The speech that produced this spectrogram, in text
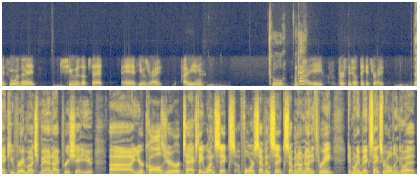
it's more than it. she was upset and he was right. I mean, Cool. Okay. I personally don't think it's right. Thank you very much, man. I appreciate you. Uh, your calls, your text, 816 476 7093. Good morning, Mix. Thanks for holding. Go ahead.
